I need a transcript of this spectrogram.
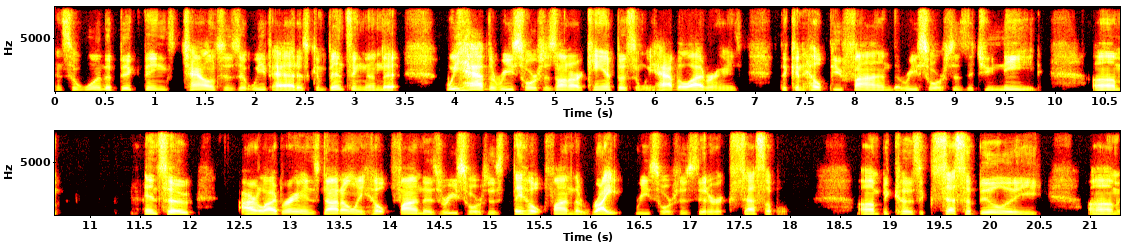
And so one of the big things, challenges that we've had is convincing them that we have the resources on our campus and we have the librarians that can help you find the resources that you need. Um, and so our librarians not only help find those resources, they help find the right resources that are accessible. Um, because accessibility um,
